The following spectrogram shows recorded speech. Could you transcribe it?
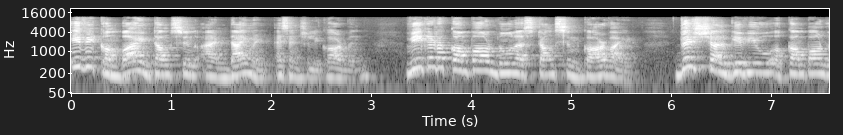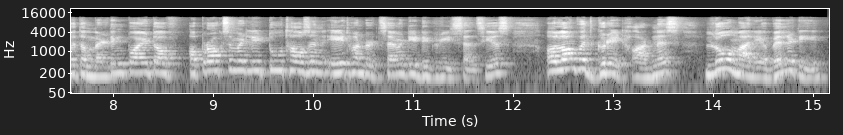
If we combine tungsten and diamond, essentially carbon, we get a compound known as tungsten carbide, this shall give you a compound with a melting point of approximately 2870 degrees Celsius along with great hardness, low malleability,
